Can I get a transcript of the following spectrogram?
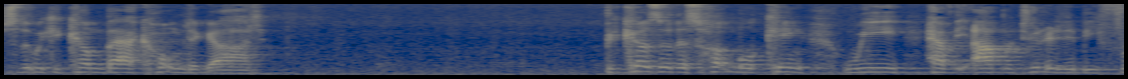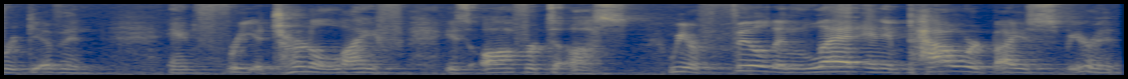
so that we could come back home to God. Because of this humble king, we have the opportunity to be forgiven and free. Eternal life is offered to us. We are filled and led and empowered by his spirit.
